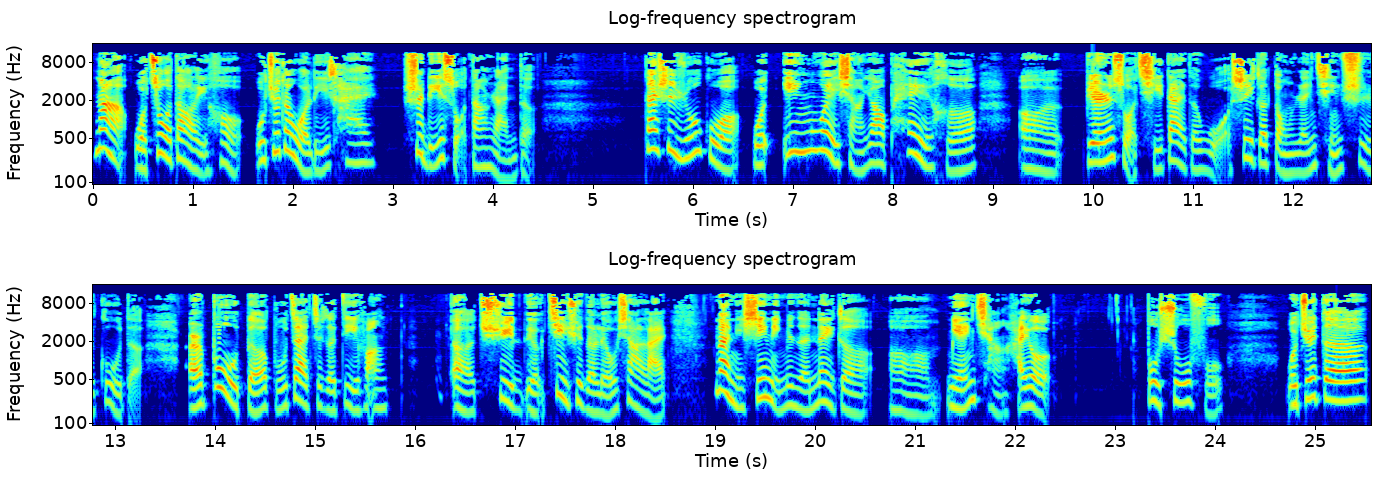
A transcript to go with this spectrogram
那我做到了以后，我觉得我离开是理所当然的。但是如果我因为想要配合，呃，别人所期待的我是一个懂人情世故的，而不得不在这个地方，呃，去留继续的留下来，那你心里面的那个呃勉强还有不舒服，我觉得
